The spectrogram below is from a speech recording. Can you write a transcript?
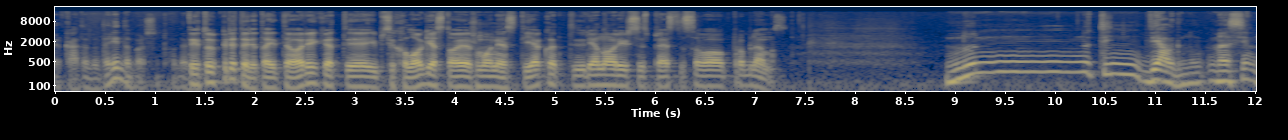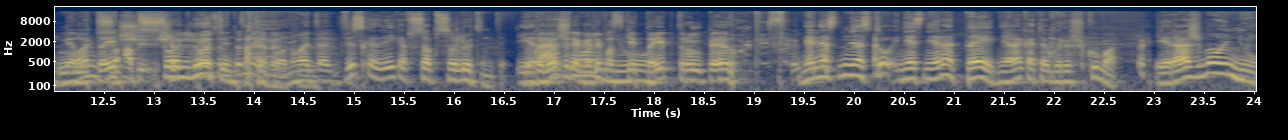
Ir ką tada daryti dabar su tuo Tai dalyku? tu pritari tai teorijai, kad e, į psichologiją stoja žmonės tiek, kad jie nori išsispręsti savo problemas. Nu, nu, tai vėlgi, nu, mes nu, norim ši- absoliutinti. tipo, Nu, va, viską reikia suabsoliutinti. Ir Nu, kodėl tu negali žmonių- pasakyti taip trumpiau? Tiesiog. Ne, nes, nes, tu, nes nėra taip, nėra kategoriškumo. Yra žmonių,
